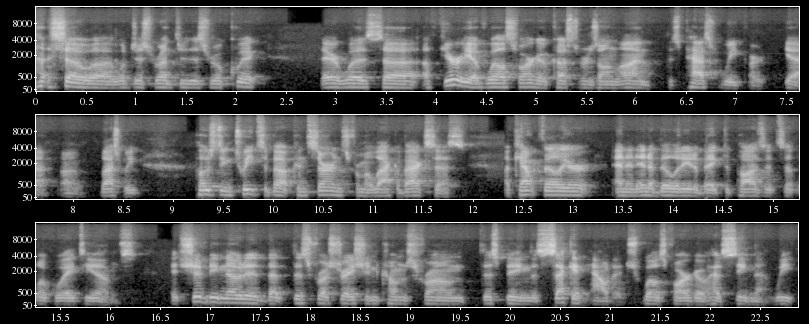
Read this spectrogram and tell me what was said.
so uh, we'll just run through this real quick there was uh, a fury of Wells Fargo customers online this past week, or yeah, uh, last week, posting tweets about concerns from a lack of access, account failure, and an inability to make deposits at local ATMs. It should be noted that this frustration comes from this being the second outage Wells Fargo has seen that week.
